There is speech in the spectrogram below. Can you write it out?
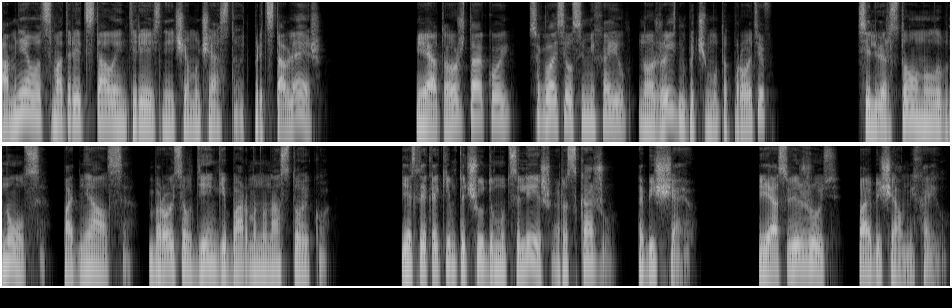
А мне вот смотреть стало интереснее, чем участвовать, представляешь? «Я тоже такой», — согласился Михаил, «но жизнь почему-то против». Сильверстоун улыбнулся, поднялся, бросил деньги бармену на стойку. «Если каким-то чудом уцелеешь, расскажу, обещаю». «Я свяжусь», — пообещал Михаил.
